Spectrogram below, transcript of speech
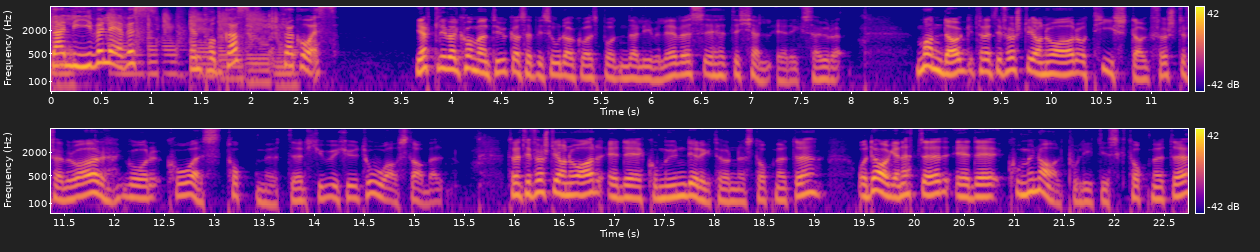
Der livet leves, en podkast fra KS. Hjertelig velkommen til ukas episode av KS-podden Der livet leves. Jeg heter Kjell Erik Saure. Mandag 31.1 og tirsdag 1.2 går KS toppmøter 2022 av stabelen. 31.1 er det kommunedirektørenes toppmøte, og dagen etter er det kommunalpolitisk toppmøte.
